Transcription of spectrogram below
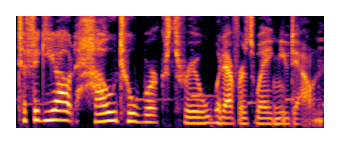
to figure out how to work through whatever's weighing you down.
